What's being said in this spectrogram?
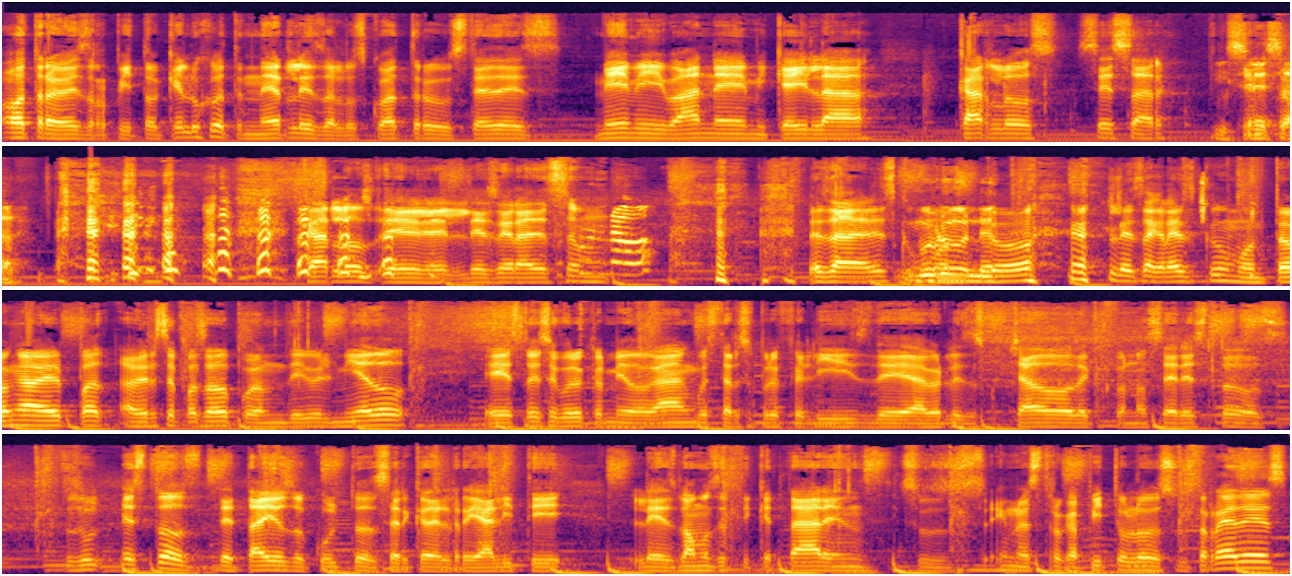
Otra vez, repito, qué lujo tenerles a los cuatro, ustedes, Mimi, Vane, Micaela, Carlos, César. Y César. Carlos, eh, les agradezco, No. les agradezco un Bruno. montón, les agradezco un montón haber, pa- haberse pasado por donde vive el miedo. Eh, estoy seguro que el Miedo Gang va a estar súper feliz de haberles escuchado, de conocer estos, estos, estos detalles ocultos acerca del reality. Les vamos a etiquetar en, sus, en nuestro capítulo, sus redes.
